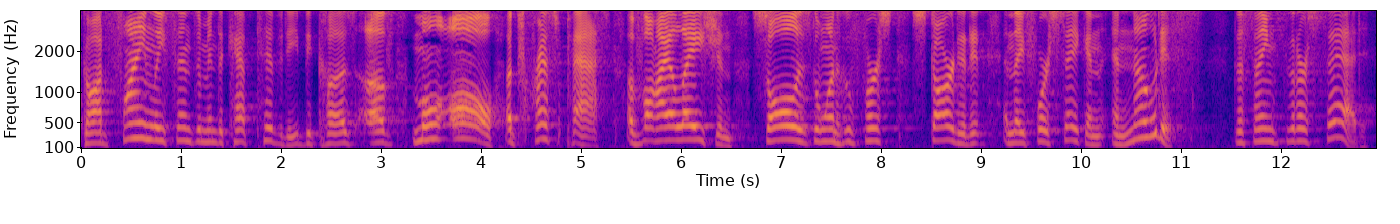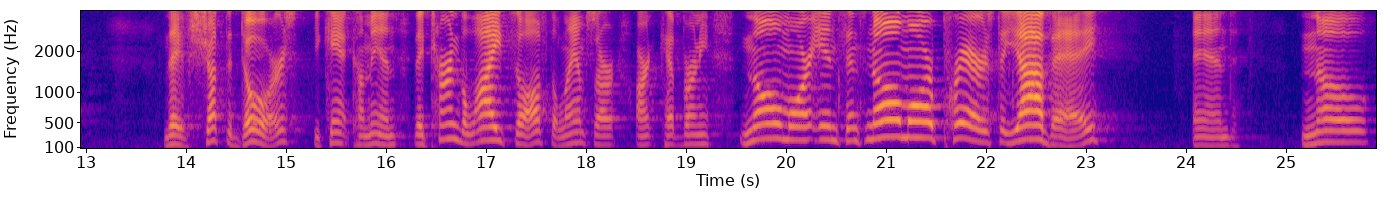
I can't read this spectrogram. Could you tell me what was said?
God finally sends them into captivity because of Mo'al, a trespass, a violation. Saul is the one who first started it, and they've forsaken. And notice the things that are said. They've shut the doors, you can't come in. They turned the lights off, the lamps are, aren't kept burning. No more incense, no more prayers to Yahweh, and no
